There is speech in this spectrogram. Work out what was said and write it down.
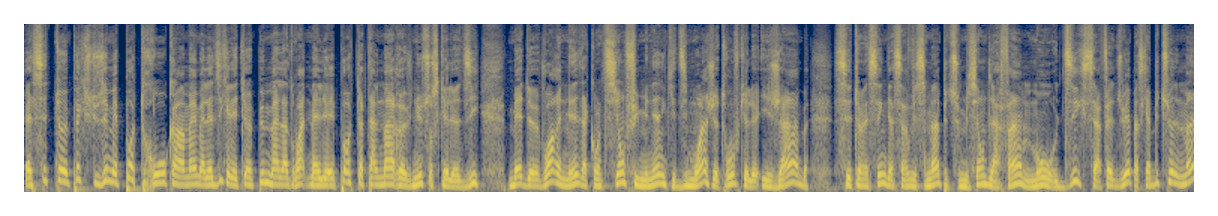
elle s'est un peu excusée, mais pas trop quand même. Elle a dit qu'elle était un peu maladroite, mais elle n'est pas totalement revenue sur ce qu'elle a dit. Mais de voir une ministre de la Condition féminine qui dit, moi, je trouve que le hijab, c'est un signe d'asservissement puis de soumission de la femme, maudit que ça fait parce qu'habituellement,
